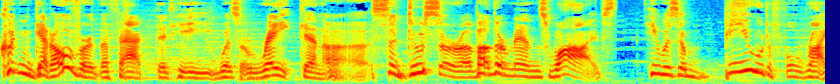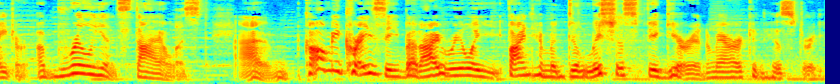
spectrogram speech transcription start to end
couldn't get over the fact that he was a rake and a seducer of other men's wives. He was a beautiful writer, a brilliant stylist. Um, call me crazy, but I really find him a delicious figure in American history.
